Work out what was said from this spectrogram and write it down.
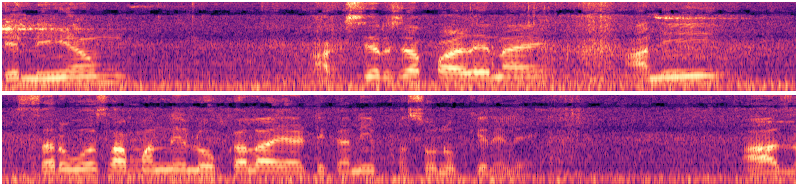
ते नियम अक्षरशः पाळले नाही आणि सर्वसामान्य लोकाला या ठिकाणी फसवणूक केलेली आहे. आज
